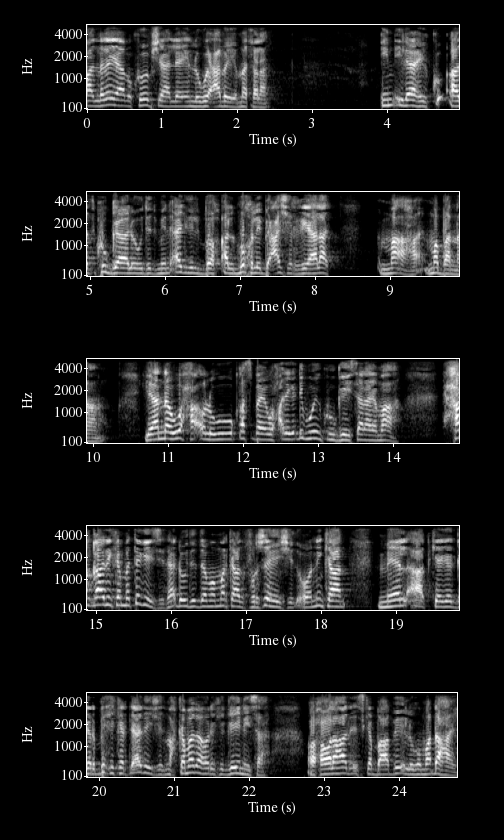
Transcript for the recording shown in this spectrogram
aada laga yaabo koob shahle in lagu cabayo mathalan in ilaahay aada ku gaalowdid min ajli albukli bicashri riyaalaat ma aha ma banaano liannahu waxa lagu qasbaya wax adiga dhib weyn kuu geysanayo ma aha xaqaadi kama tegaysid. Hadhowda dama markaad furso heshid oo ninkan meel aad kaga garbixi karta aad heshid maxkamada hore ka geynaysaa oo xoolahaada iska baabi laguma dhahay.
